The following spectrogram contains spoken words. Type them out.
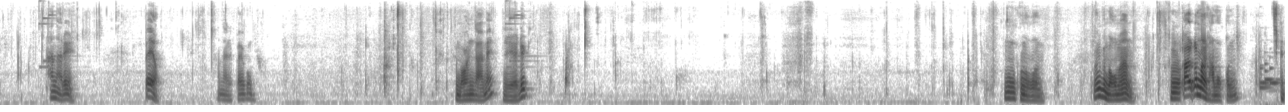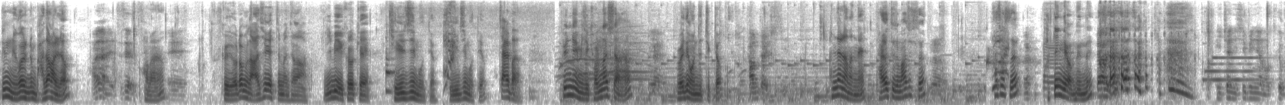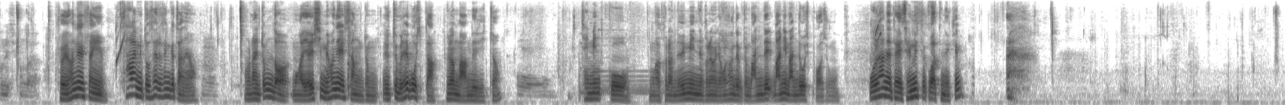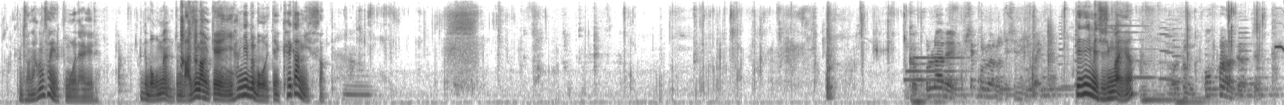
하나를 빼요. 하나를 빼고. 먹은 다음에 얘를 이렇게 먹으면 이렇게 먹으면 그냥 깔끔하게 다 먹거든 피님 이걸 좀 받아갈래요? 아니 아니 드세요 드세요 봐봐요 예. 그 여러분 아시겠지만 제가 입이 그렇게 길지 못해요 길지 못해요 짧아요 피디님 이제 결혼하시잖아요 네 웨딩 언제 찍죠? 다음 달에 있습니다 한 달 남았네 다이어트 좀 하셨어요? 네. 하셨어요? 바뀐 게 없는데? 2022년 어떻게 보내실 건가요? 저희 헌일상이 사람이 또 새로 생겼잖아요 음. 원래 좀 더 뭔가 열심히 헌일상 좀 유튜브를 해보고 싶다 그런 마음들이 있죠 오. 재밌고 뭔가 그런 의미 있는 그런 영상들을 좀 만들, 많이 만들고 싶어가지고 올 한 해 되게 재밌을 것 같은 느낌? 저는 항상 이렇게 먹어요 날개를 근데 먹으면 좀 마지막에 이 한 입을 먹을 때 쾌감이 있어 그 콜라를 펩시 콜라로 드시는 이유가 있나요? 피디님이 주신 거 아니에요? 어, 좀 코카콜라 들었는데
